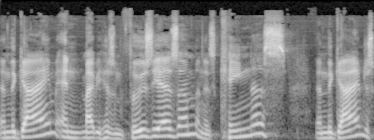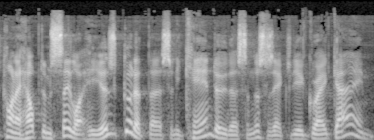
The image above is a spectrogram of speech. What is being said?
in the game and maybe his enthusiasm and his keenness in the game just kind of helped him see like he is good at this and he can do this and this is actually a great game.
